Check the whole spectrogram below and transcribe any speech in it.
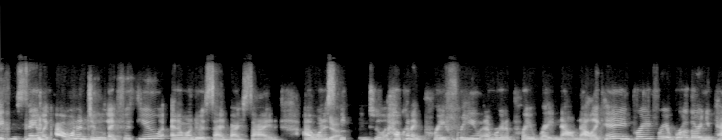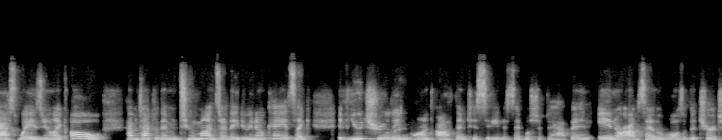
it's saying like, I want to do life with you and I want to do it side by side. I want to yeah. speak into how can I pray for you? And we're going to pray right now. Not like, hey, mm-hmm. praying for your brother and you pass ways and you're like, oh, haven't talked to them in two months. Are they doing okay? It's like, if you truly right. want authenticity and discipleship to happen in or outside of the walls of the church,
